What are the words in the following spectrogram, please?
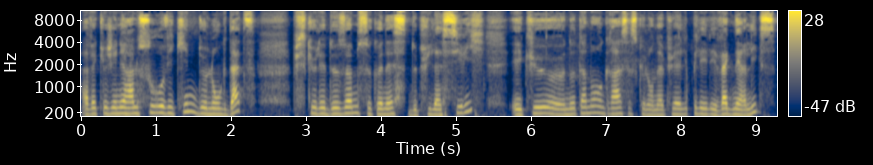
avec le général Sourovikin de longue date, puisque les deux hommes se connaissent depuis la Syrie, et que, notamment grâce à ce que l'on a pu appeler les Wagner Leaks,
